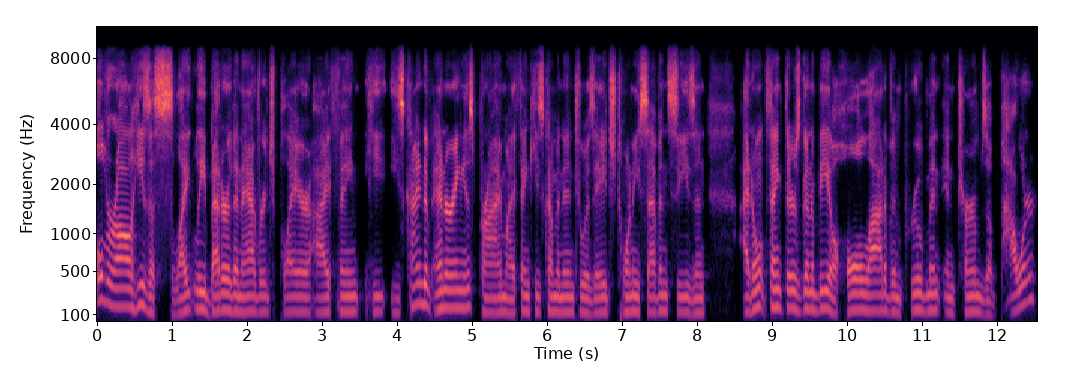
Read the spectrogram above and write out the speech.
overall he's a slightly better than average player i think he he's kind of entering his prime i think he's coming into his age 27 season i don't think there's going to be a whole lot of improvement in terms of power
